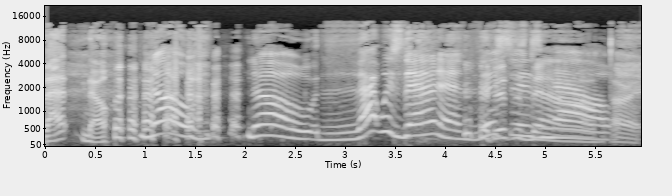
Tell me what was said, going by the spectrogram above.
That no. No, no, that was then, and this, This is is, now. now. All right.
